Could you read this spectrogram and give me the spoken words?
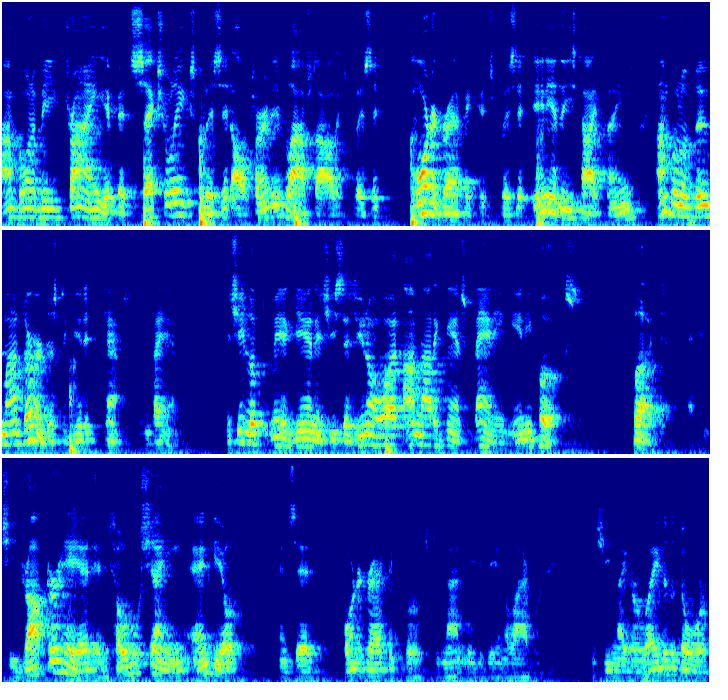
I'm going to be trying, if it's sexually explicit, alternative lifestyle explicit, pornographic explicit, any of these type things, I'm going to do my darndest to get it canceled and banned. And she looked at me again and she said, You know what? I'm not against banning any books, but, she dropped her head in total shame and guilt and said, Pornographic books do not need to be in the library. And she made her way to the door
